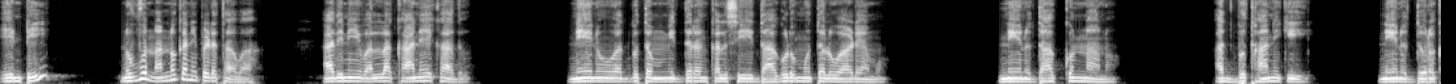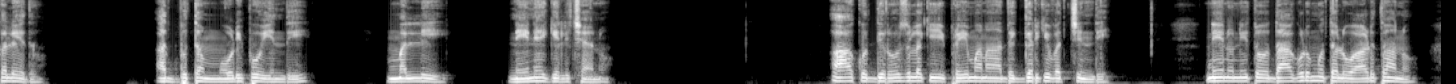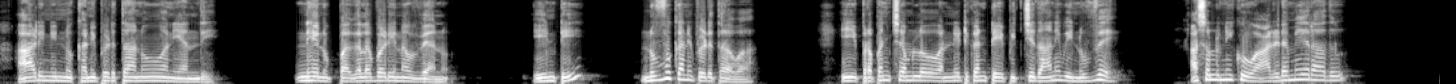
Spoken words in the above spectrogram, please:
ఏంటి? నువ్వు నన్ను కనిపెడతావా? అది నీ వల్ల కానే కాదు. నేను అద్భుతం ఇద్దరం కలిసి దాగుడు మూతలు ఆడాము. నేను దాక్కున్నాను. అద్భుతానికి నేను దొరకలేదు. అద్భుతం ఓడిపోయింది. మళ్ళీ నేనే గెలిచాను. ఆ కొద్ది రోజులకి ప్రేమ నా దగ్గరికి వచ్చింది. నేను నీతో దాగుడుమూతలు ఆడుతాను. ఆడి నిన్ను కనిపెడతాను అని అంది. నేను పగలబడి నవ్వాను. ఏంటి? నువ్వు కనిపెడతావా? ఈ ప్రపంచంలో అన్నిటికంటే పిచ్చిదానివి నువ్వే. అసలు నీకు ఆడడమే రాదు.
